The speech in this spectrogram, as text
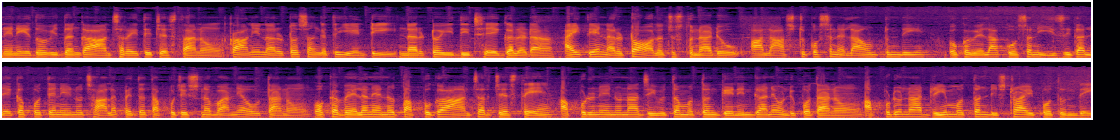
నేను ఏదో విధంగా ఆన్సర్ అయితే చేస్తాను. కానీ నరుటో సంగతి ఏంటి? నరుటో ఇది చేయగలడా? అయితే నరుటో ఆలోచిస్తున్నాడు. ఆ లాస్ట్ క్వశ్చన్ ఎలా ఉంటుంది? ఒకవేళ ఆ క్వశ్చన్ ఈజీగా లేకపోతే నేను చాలా పెద్ద తప్పు చేసిన వాడిని అవుతాను. ఒకవేళ నేను తప్పుగా ఆన్సర్ చేస్తే అప్పుడు నేను నా జీవితం మొత్తం గెనిన్ గానే ఉండిపోతాను. అప్పుడు నా డ్రీమ్ మొత్తం డిస్ట్రా అయిపోతుంది.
